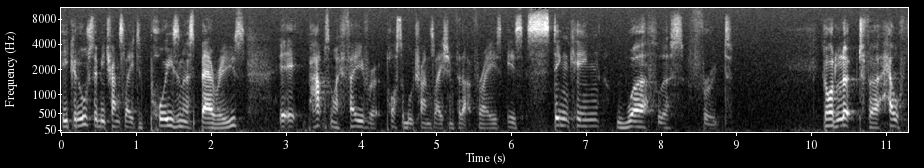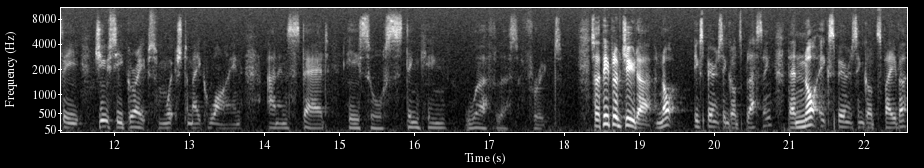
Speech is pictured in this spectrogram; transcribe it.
He could also be translated poisonous berries. It, it, perhaps my favorite possible translation for that phrase is stinking, worthless fruit. God looked for healthy, juicy grapes from which to make wine, and instead he saw stinking, worthless fruit. So the people of Judah are not experiencing God's blessing, they're not experiencing God's favor,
